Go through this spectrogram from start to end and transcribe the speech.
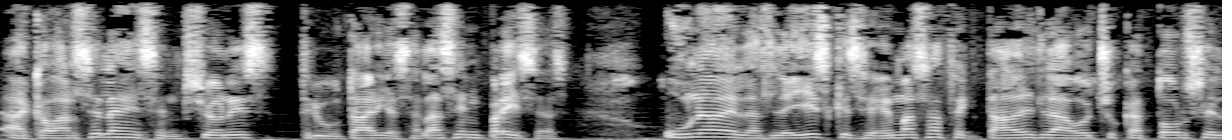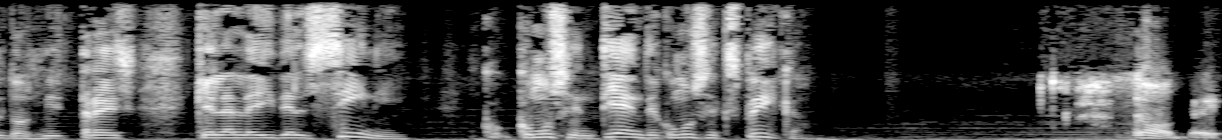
acabarse las exenciones tributarias a las empresas, una de las leyes que se ve más afectada es la 814 del 2003, que es la ley del cine. ¿Cómo se entiende? ¿Cómo se explica? No, eh,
